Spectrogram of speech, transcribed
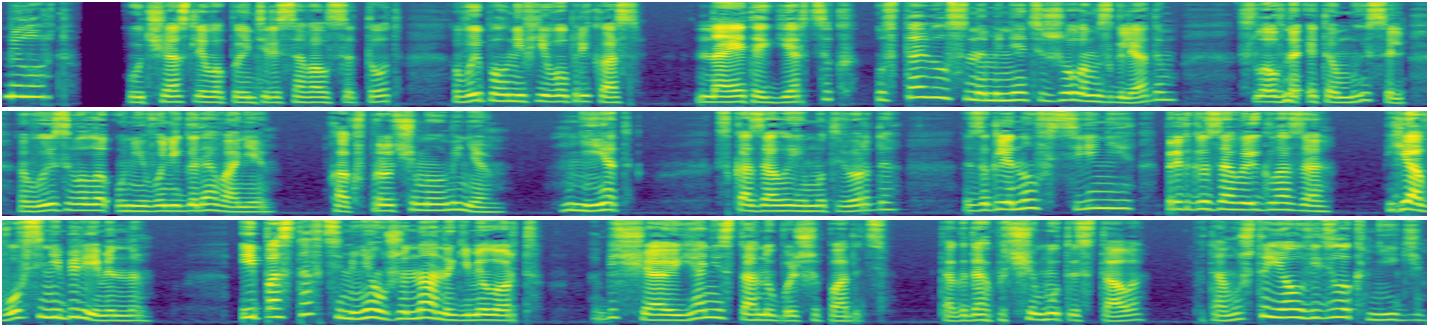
милорд?» Участливо поинтересовался тот, выполнив его приказ. На это герцог уставился на меня тяжелым взглядом, словно эта мысль вызвала у него негодование. Как, впрочем, и у меня. «Нет», — сказала ему твердо, заглянув в синие предгрозовые глаза. «Я вовсе не беременна». И поставьте меня уже на ноги, милорд. Обещаю, я не стану больше падать. Тогда почему ты стала? Потому что я увидела книги.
